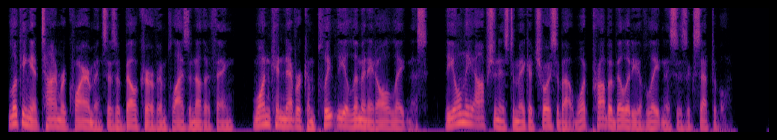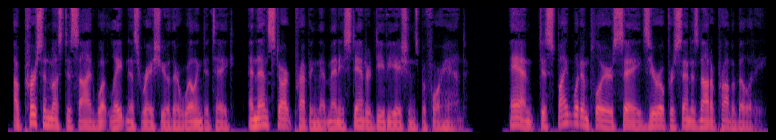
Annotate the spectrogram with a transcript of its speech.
Looking at time requirements as a bell curve implies another thing one can never completely eliminate all lateness, the only option is to make a choice about what probability of lateness is acceptable. A person must decide what lateness ratio they're willing to take, and then start prepping that many standard deviations beforehand. And, despite what employers say, 0% is not a probability.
